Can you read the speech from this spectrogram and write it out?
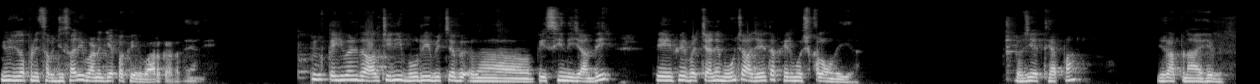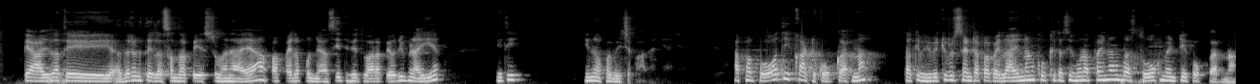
ਇਹਨੂੰ ਜਦੋਂ ਆਪਣੀ ਸਬਜ਼ੀ ਸਾਰੀ ਬਣ ਗਈ, ਆਪਾਂ ਫੇਰ ਬਾਹਰ ਕੱਢ ਦਿਆਂਗੇ। ਕਿਉਂਕਿ ਕਈ ਵਾਰੀ ਦਾਲਚੀਨੀ ਬੋਰੀ ਵਿੱਚ ਪੀਸੀ ਨਹੀਂ ਜਾਂਦੀ, ਤੇ ਫਿਰ ਬੱਚਿਆਂ ਦੇ ਮੂੰਹ ਚ ਆ ਜਾਏ ਤਾਂ ਫਿਰ ਮੁਸ਼ਕਲ ਆਉਂਦੀ ਆ। ਲਓ ਜੀ, ਇੱਥੇ ਆਪਾਂ ਜਿਹੜਾ ਆਪਣਾ ਇਹ ਪਿਆਜ਼ ਦਾ ਤੇ ਅਦਰਕ ਤੇ ਲਸਣ ਦਾ ਪੇਸਟ ਬਣਾਇਆ, ਆਪਾਂ ਪਹਿਲਾਂ ਭੁੰਨਿਆ ਸੀ ਤੇ ਫਿਰ ਦੁਬਾਰਾ ਪਿਓਰੀ ਬਣਾਈ ਹੈ। ਇਹਦੀ, ਇਹਨੂੰ ਆਪਾਂ ਵਿੱਚ ਪਾ ਦਿੰਦੇ ਹਾਂ ਜੀ। ਆਪਾਂ ਬਹੁਤ ਹੀ ਘੱਟ ਕੁੱਕ ਕਰਨਾ, ਤਾਂ ਕਿ 50% ਆਪਾਂ ਪਹਿਲਾਂ ਇਹਨਾਂ ਨੂੰ ਕੁੱਕ ਕੀਤਾ ਸੀ, ਹੁਣ ਆਪਾਂ ਇਹਨਾਂ ਨੂੰ ਬਸ 2 ਮਿੰਟ ਹੀ ਕੁੱਕ ਕਰਨਾ।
